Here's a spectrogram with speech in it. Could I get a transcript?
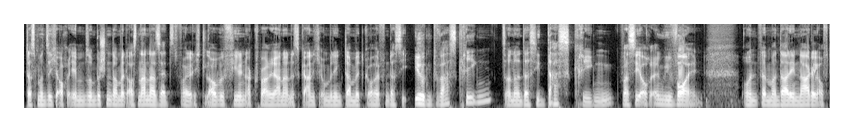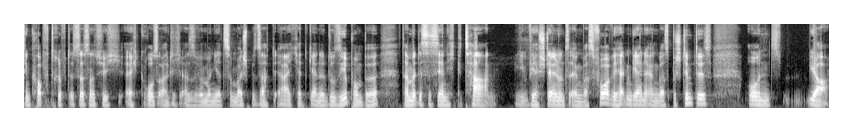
dass man sich auch eben so ein bisschen damit auseinandersetzt, weil ich glaube, vielen Aquarianern ist gar nicht unbedingt damit geholfen, dass sie irgendwas kriegen, sondern dass sie das kriegen, was sie auch irgendwie wollen. Und wenn man da den Nagel auf den Kopf trifft, ist das natürlich echt großartig. Also wenn man jetzt zum Beispiel sagt, ja, ich hätte gerne Dosierpumpe, damit ist es ja nicht getan wir stellen uns irgendwas vor, wir hätten gerne irgendwas Bestimmtes und ja,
